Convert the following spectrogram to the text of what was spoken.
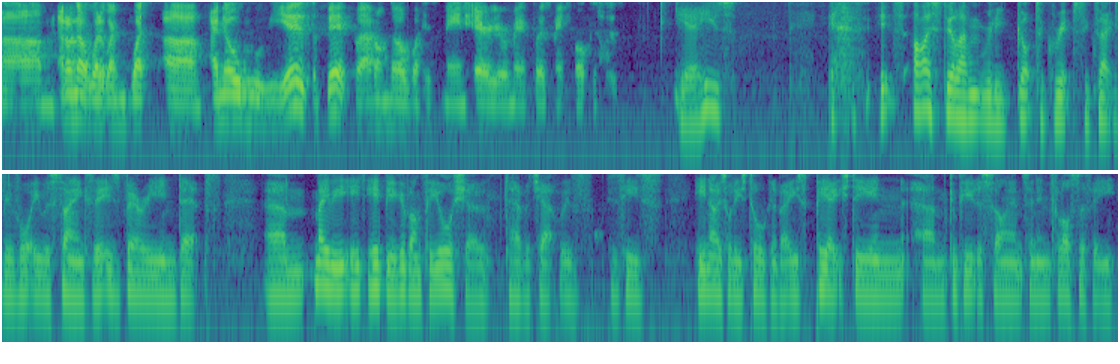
um, I don't know what what um, I know who he is a bit, but I don't know what his main area or what his main focus is. Yeah, he's it's I still haven't really got to grips exactly with what he was saying because it is very in depth. Um, maybe he'd be a good one for your show to have a chat with because he's he knows what he's talking about. He's a PhD in um, computer science and in philosophy,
